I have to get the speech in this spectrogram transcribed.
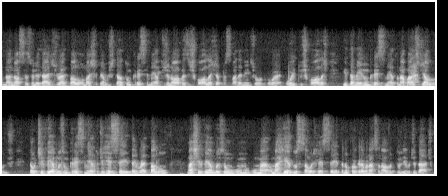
nas, nossas unidades de Red Balloon, nós tivemos tanto um crescimento de novas escolas, de aproximadamente oito escolas, e também um crescimento na base de alunos. Então, tivemos um crescimento de receita em Red Balloon, mas tivemos um, um, uma, uma, redução de receita no Programa Nacional do Livro Didático.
